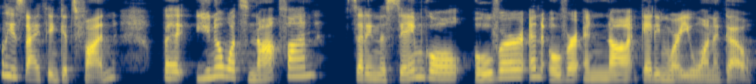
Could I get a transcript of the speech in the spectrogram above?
At least I think it's fun. But you know what's not fun? Setting the same goal over and over and not getting where you want to go.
